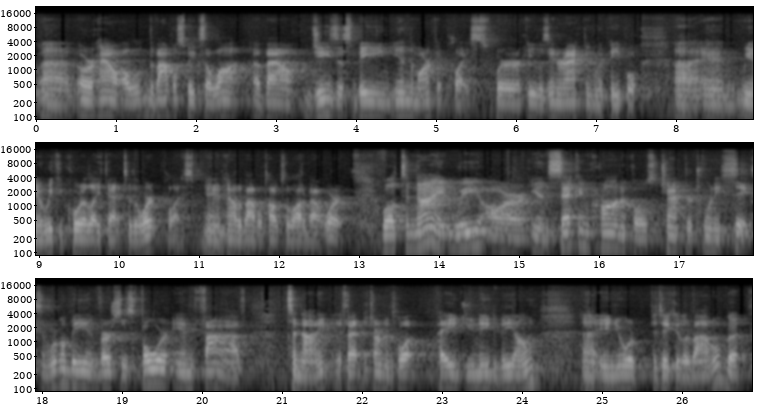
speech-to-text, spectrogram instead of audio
uh, or how the Bible speaks a lot about Jesus being in the marketplace where he was interacting with people. Uh, and you know we could correlate that to the workplace and how the Bible talks a lot about work. Well, tonight we are in Second Chronicles chapter 26, and we're going to be in verses four and five tonight, if that determines what page you need to be on uh, in your particular Bible. But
